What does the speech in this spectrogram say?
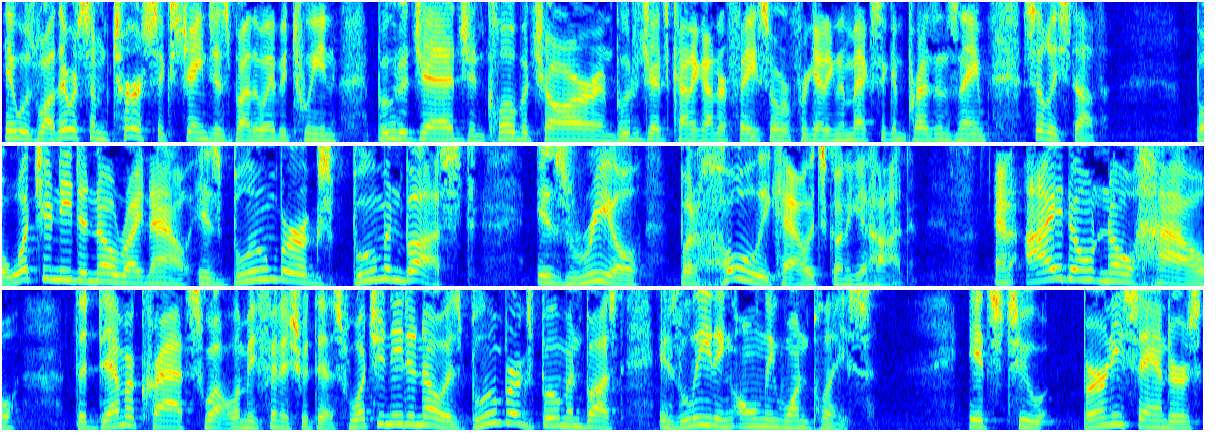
It was wild. There were some terse exchanges, by the way, between Buttigieg and Klobuchar, and Buttigieg kind of got in her face over forgetting the Mexican president's name. Silly stuff. But what you need to know right now is Bloomberg's boom and bust is real, but holy cow, it's going to get hot. And I don't know how the Democrats, well, let me finish with this. What you need to know is Bloomberg's boom and bust is leading only one place. It's to Bernie Sanders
